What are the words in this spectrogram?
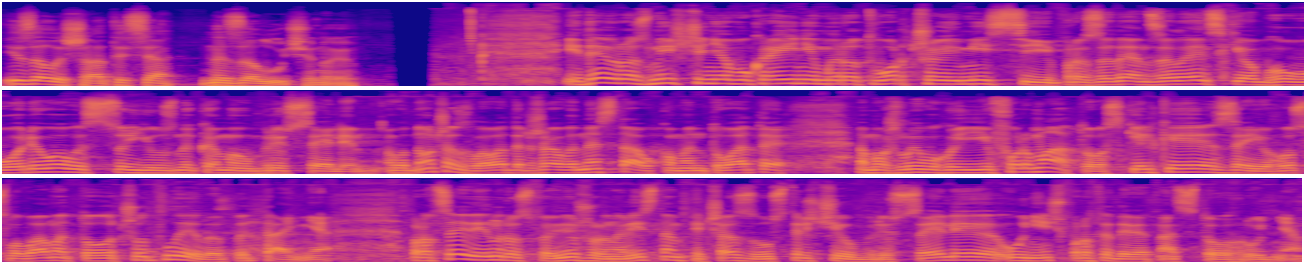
і залишатися незалученою. Ідею розміщення в Україні миротворчої місії президент Зеленський обговорював із союзниками у Брюсселі. Водночас глава держави не став коментувати можливого її формату, оскільки, за його словами, то чутливе питання. Про це він розповів журналістам під час зустрічі у Брюсселі у ніч проти 19 грудня.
